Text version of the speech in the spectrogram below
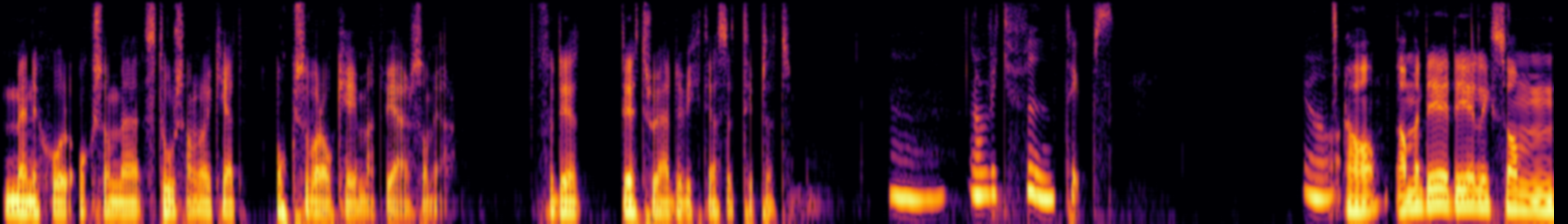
människor också med stor sannolikhet också vara okej med att vi är som vi är. Så det, det tror jag är det viktigaste tipset. Mm. Ja, vilket fint tips. Ja. Ja, ja men det, det är liksom...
